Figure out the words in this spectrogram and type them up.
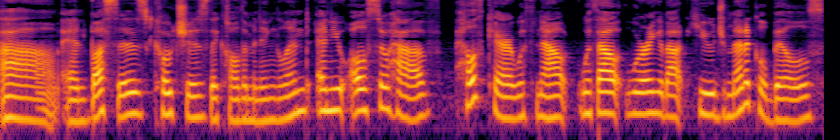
uh, and buses coaches they call them in england and you also have healthcare with now without worrying about huge medical bills.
